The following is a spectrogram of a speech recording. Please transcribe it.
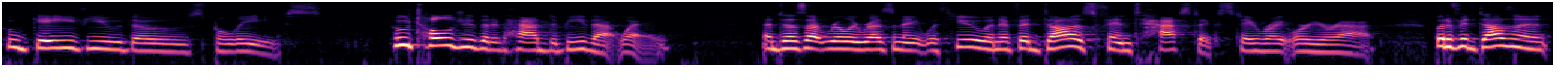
who gave you those beliefs. Who told you that it had to be that way? And does that really resonate with you? And if it does, fantastic, stay right where you're at. But if it doesn't,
